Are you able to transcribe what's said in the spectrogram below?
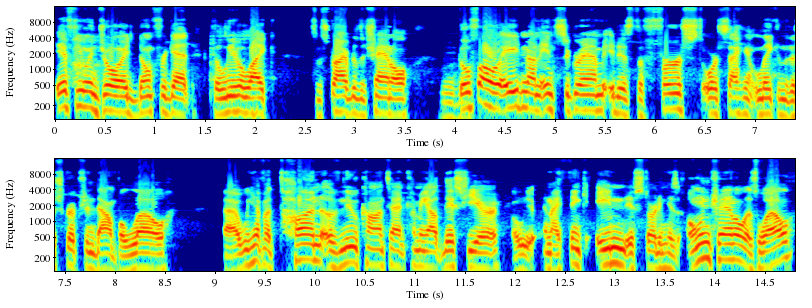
If you enjoyed, don't forget to leave a like, subscribe to the channel. Go follow Aidan on Instagram. It is the first or second link in the description down below. Uh, we have a ton of new content coming out this year, Oh yeah. and I think Aidan is starting his own channel as well.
